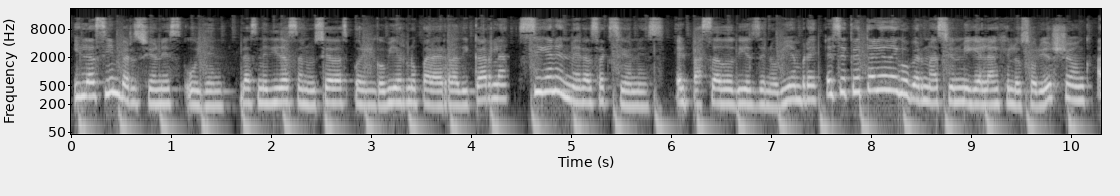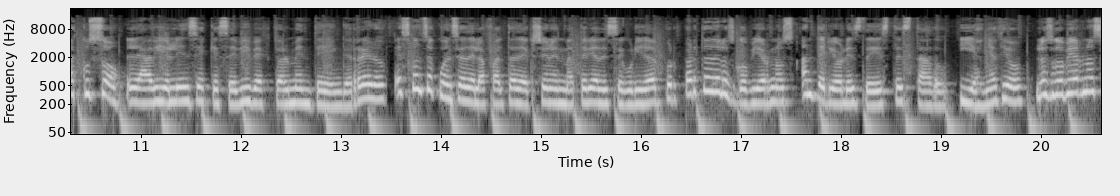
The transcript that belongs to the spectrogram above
y las inversiones huyen. Las medidas anunciadas por el gobierno para erradicarla siguen en meras acciones. El pasado 10 de noviembre, el secretario de Gobernación Miguel Ángel Osorio Chong acusó la violencia que se vive actualmente en Guerrero es consecuencia de la falta de acción en materia de seguridad por parte de los gobiernos anteriores de este estado y añadió, los gobiernos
